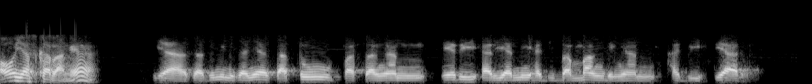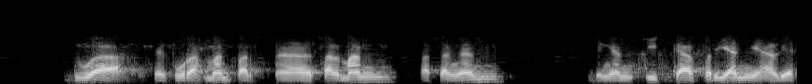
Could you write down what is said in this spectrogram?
Oh, yang sekarang ya? Ya, saat ini misalnya satu pasangan Eri Aryani Haji Bambang dengan Haji Ikhtiar. Dua, Saiful Rahman Pas, uh, Salman pasangan dengan Ika Feryani alias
